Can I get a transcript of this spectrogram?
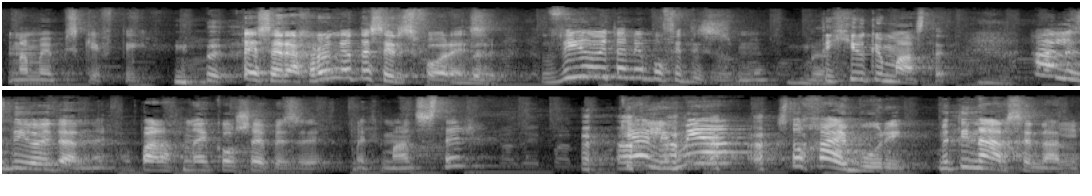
να με επισκεφτεί. Τέσσερα χρόνια, τέσσερις φορές. Δύο ήταν οι αποφοιτήσεις μου. Τυχείο και μάστερ. Άλλες δύο ήταν. Ο Παναθηναϊκός έπαιζε με τη Μάντσεστερ. Και άλλη μία στο Χάιμπουρι με την Arsenal.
